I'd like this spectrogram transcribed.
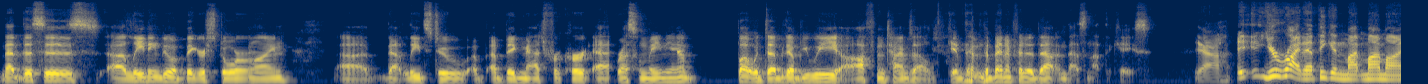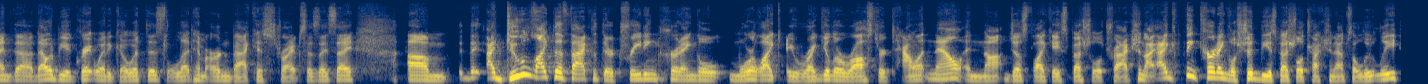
that this is uh, leading to a bigger storyline uh, that leads to a, a, big match for Kurt at WrestleMania. But with WWE, oftentimes I'll give them the benefit of doubt, and that's not the case. Yeah, you're right. I think in my, my mind, uh, that would be a great way to go with this. Let him earn back his stripes, as they say. Um, they, I do like the fact that they're treating Kurt Angle more like a regular roster talent now and not just like a special attraction. I, I think Kurt Angle should be a special attraction, absolutely,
